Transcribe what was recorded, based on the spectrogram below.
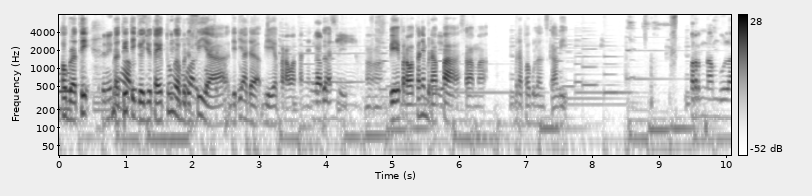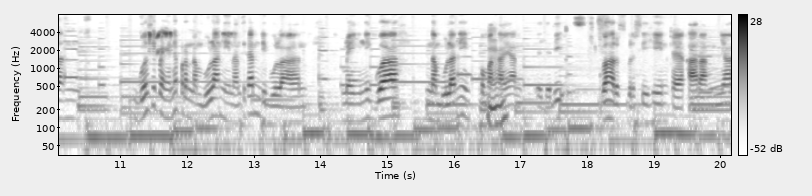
oh berarti itu berarti 3 juta itu nggak itu bersih ya? pakai jadi ada biaya perawatannya Nggak juga bersih. nih. Heeh. biaya perawatannya berapa Iya. selama berapa bulan sekali? Per enam bulan. Gue sih pengennya per enam bulan nih. Nanti kan di bulan Mei ini gue enam bulan nih pemakaian. Ya, jadi gue harus bersihin kayak karangnya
